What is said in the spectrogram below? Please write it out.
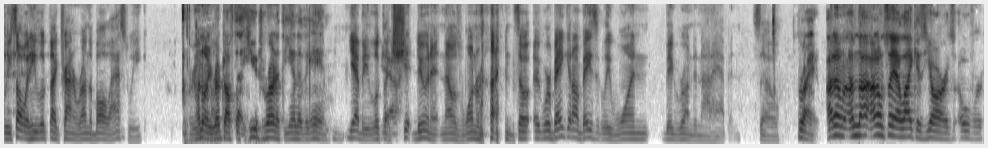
We saw what he looked like trying to run the ball last week. I know he ripped off that huge run at the end of the game. Yeah, but he looked like shit doing it, and that was one run. So uh, we're banking on basically one big run to not happen. So Right. I don't. I'm not. I don't say I like his yards over.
